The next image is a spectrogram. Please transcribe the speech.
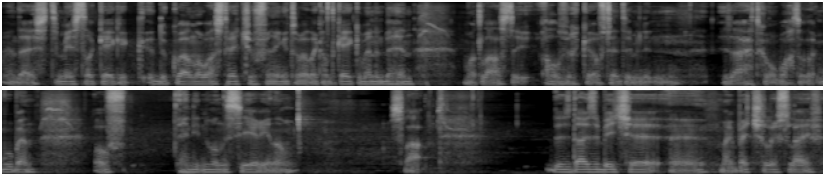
En dat is het. Meestal kijk ik, doe ik wel nog wat stretchoefeningen terwijl ik aan het kijken ben in het begin. Maar het laatste half uur of twintig minuten is echt gewoon wachten tot ik moe ben. Of genieten van de serie en dan slaap. Dus dat is een beetje uh, my bachelor's life.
